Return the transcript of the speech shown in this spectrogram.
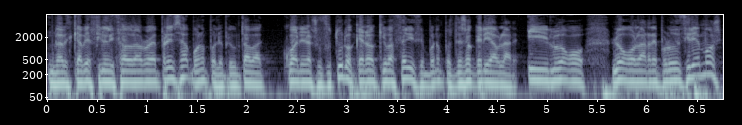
una vez que había finalizado la rueda de prensa, bueno, pues le preguntaba cuál era su futuro, qué era lo que iba a hacer, y dice, bueno, pues de eso quería hablar. Y luego, luego la reproduciremos.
